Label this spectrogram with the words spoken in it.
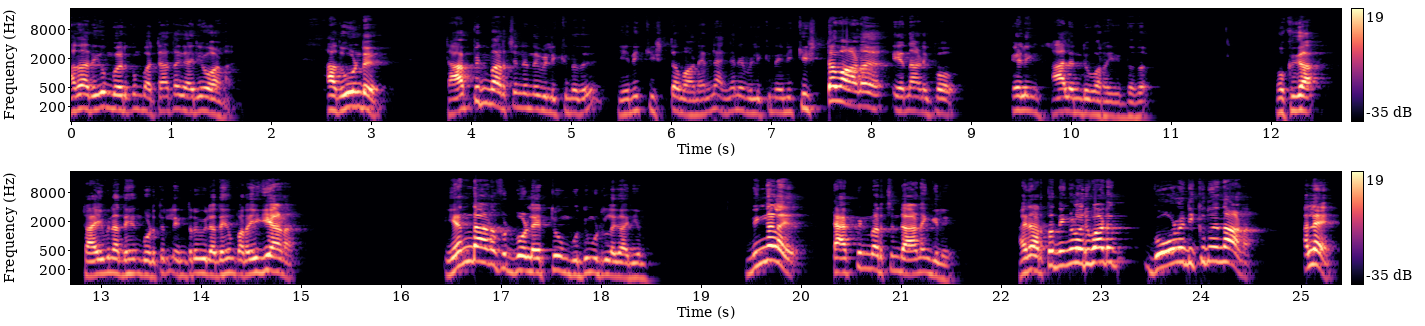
അത് അധികം പേർക്കും പറ്റാത്ത കാര്യമാണ്. അതുകൊണ്ട് ടാപ്പിൻ മറിച്ചൻ എന്ന് വിളിക്കുന്നത് എനിക്കിഷ്ടമാണ് എന്നെ അങ്ങനെ വിളിക്കുന്നത് എനിക്കിഷ്ടമാണ് എന്നാണ് ഇപ്പോൾ എളിങ് ഹാലൻഡ് പറയുന്നത്. നോക്കുക ടൈമിന് അദ്ദേഹം കൊടുത്തിട്ടുള്ള ഇന്റർവ്യൂവിൽ അദ്ദേഹം പറയുകയാണ് എന്താണ് ഫുട്ബോളിൽ ഏറ്റവും ബുദ്ധിമുട്ടുള്ള കാര്യം? നിങ്ങൾ ടാപ്പിൻ മെർച്ചന്റ് ആണെങ്കിൽ അതിനർത്ഥം നിങ്ങൾ ഒരുപാട് ഗോൾ അടിക്കുന്നു എന്നാണ് അല്ലേ?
